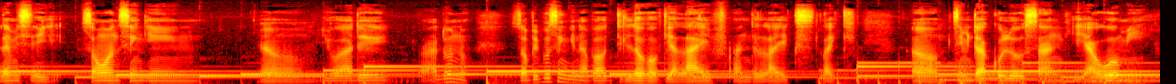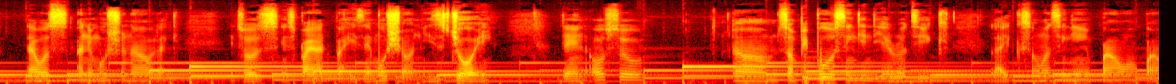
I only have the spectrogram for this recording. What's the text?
let me see someone singing um, you are the i don't know. Some people singing about the love of their life and the likes like um, Timi Dakolo sang Iyawo Mi that was an emotional like it was inspired by his emotion his joy. Then also um, some people singing the erotic like someone singing pow pow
